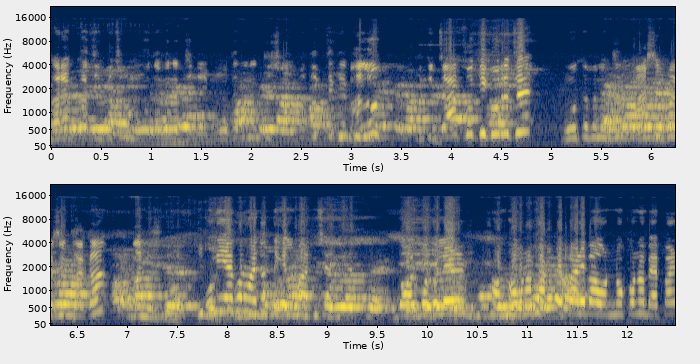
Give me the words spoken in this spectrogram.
খারাপ কাজের পিছনে মমতা ব্যানার্জি নেই। মমতা ব্যানার্জি সর্বদিক থেকে ভালো কিন্তু যা ক্ষতি করেছে মমতা ব্যানার্জির আশেপাশে থাকা মানুষগুলো। উনি এখন হয়তো তেল মারছেন। দল বদলের সম্ভাবনা থাকতে পারে বা অন্য কোনো ব্যাপার।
